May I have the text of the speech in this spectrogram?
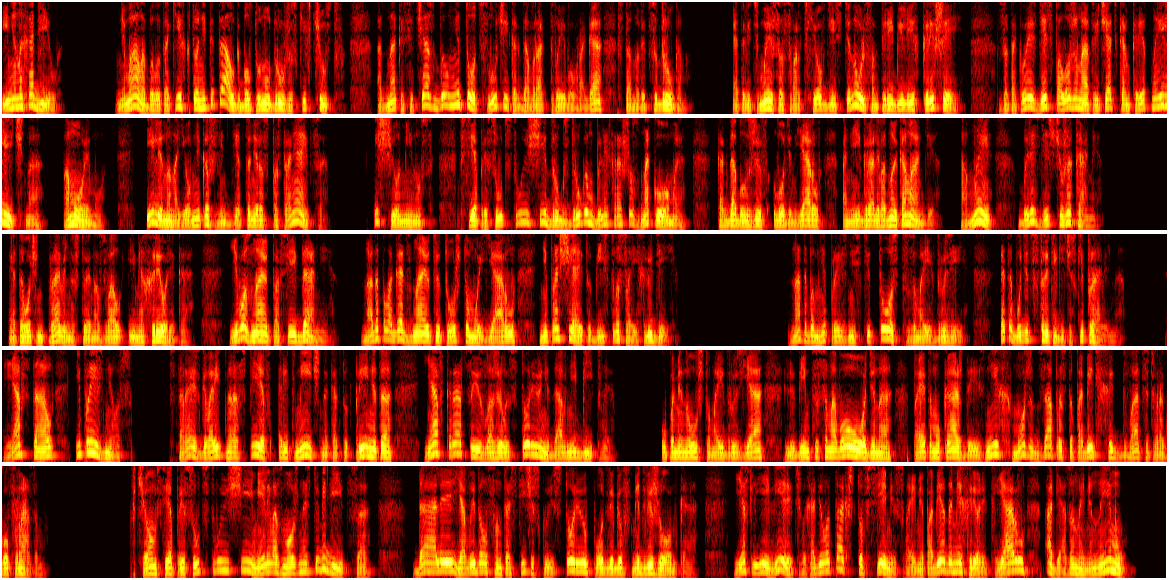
И не находил. Немало было таких, кто не питал к болтуну дружеских чувств, Однако сейчас был не тот случай, когда враг твоего врага становится другом. Это ведь мы со Свардхевди и Стенульфом перебили их корешей. За такое здесь положено отвечать конкретно и лично, по-моему. Или на наемников вендетта не распространяется. Еще минус. Все присутствующие друг с другом были хорошо знакомы. Когда был жив Лодин Ярл, они играли в одной команде, а мы были здесь чужаками. Это очень правильно, что я назвал имя Хрёрика. Его знают по всей Дании. Надо полагать, знают и то, что мой ярл не прощает убийства своих людей. Надо бы мне произнести тост за моих друзей. Это будет стратегически правильно. Я встал и произнес. Стараясь говорить нараспев, ритмично, как тут принято, я вкратце изложил историю недавней битвы. Упомянул, что мои друзья — любимцы самого Одина, поэтому каждый из них может запросто побить хоть двадцать врагов разом. В чем все присутствующие имели возможность убедиться. Далее я выдал фантастическую историю подвигов медвежонка. Если ей верить, выходило так, что всеми своими победами Хрёрик Ярл обязан именно ему.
